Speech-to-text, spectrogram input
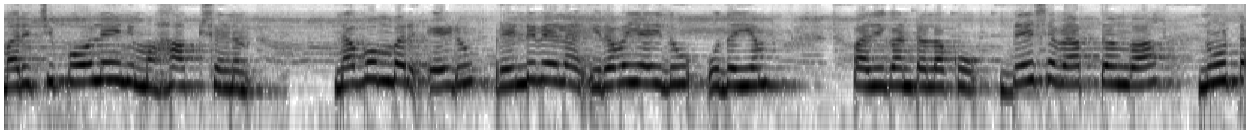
మరిచిపోలేని మహాక్షణం. నవంబర్ ఏడు రెండు వేల ఇరవై ఐదు ఉదయం పది గంటలకు దేశవ్యాప్తంగా నూట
